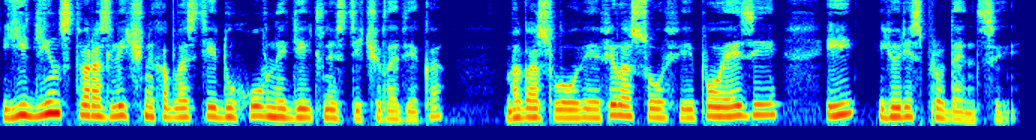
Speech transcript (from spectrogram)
единство различных областей духовной деятельности человека, богословия, философии, поэзии и юриспруденции.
